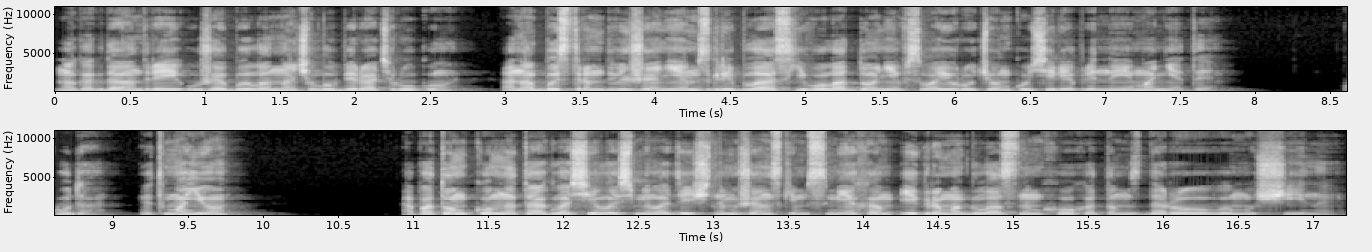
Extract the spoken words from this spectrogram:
Но когда Андрей уже было начал убирать руку, она быстрым движением сгребла с его ладони в свою ручонку серебряные монеты. «Куда? Это мое!» А потом комната огласилась мелодичным женским смехом и громогласным хохотом здорового мужчины.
